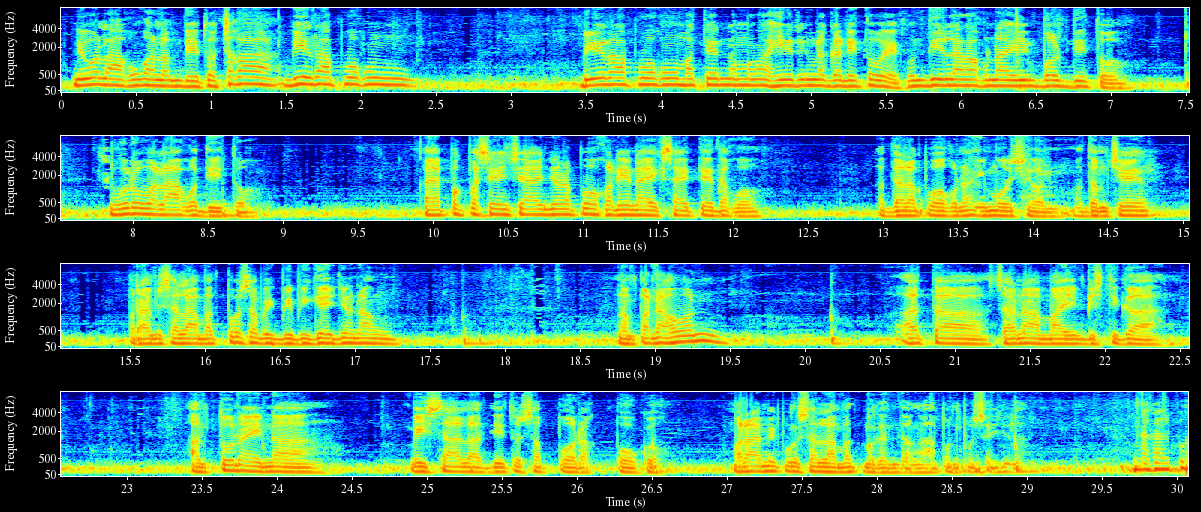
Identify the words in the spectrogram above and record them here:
ni wala akong alam dito. Tsaka bira po akong bira po akong maten ng mga hearing na ganito eh. Kung di lang ako na-involved dito, siguro wala ako dito. Kaya pagpasensyaan nyo na po, kanina excited ako. Nadala po ako ng emotion. Madam Chair, maraming salamat po sa pagbibigay nyo ng, ng panahon at ah, sana maimbestiga ang tunay na may sala dito sa Porac Pogo. Marami pong salamat. Magandang hapon po sa inyo lang. Dakal po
